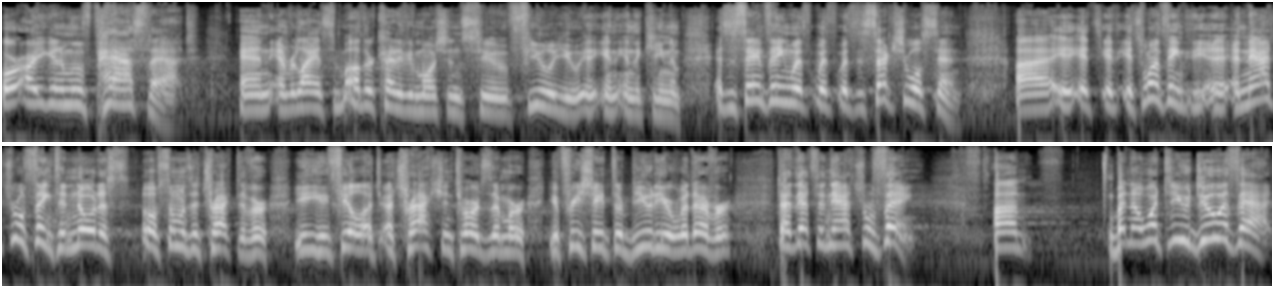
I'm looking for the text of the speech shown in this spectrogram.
or are you going to move past that? And, and, rely on some other kind of emotions to fuel you in, in the kingdom. It's the same thing with, with, with the sexual sin. Uh, it, it, it's one thing, a natural thing to notice, oh, someone's attractive, or you, you feel attraction towards them, or you appreciate their beauty, or whatever. That, that's a natural thing. Um, but now, what do you do with that?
